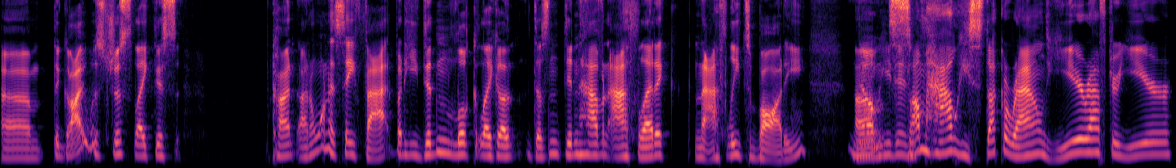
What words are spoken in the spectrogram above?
um, the guy was just like this. Kind, I don't want to say fat, but he didn't look like a doesn't didn't have an athletic an athlete's body. No, Um, he didn't. Somehow he stuck around year after year,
